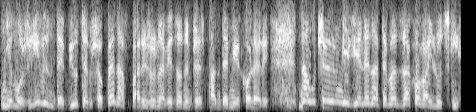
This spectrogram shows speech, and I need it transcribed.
niemożliwym debiutem Chopina w Paryżu nawiedzonym przez pandemię cholery nauczyły mnie wiele na temat zachowań ludzkich.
